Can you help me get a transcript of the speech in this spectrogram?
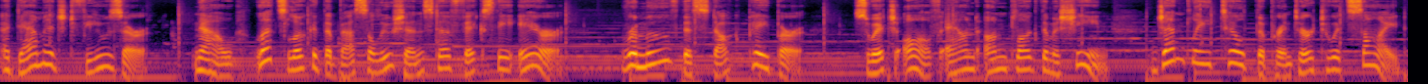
a damaged fuser. Now, let's look at the best solutions to fix the error. Remove the stuck paper. Switch off and unplug the machine. Gently tilt the printer to its side.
